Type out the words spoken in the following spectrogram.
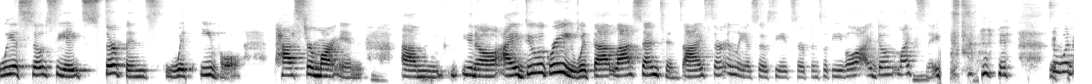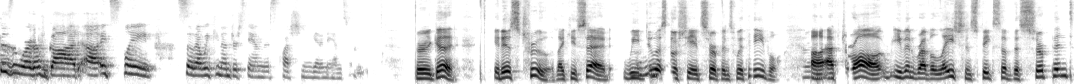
We associate serpents with evil. Pastor Martin, um, you know, I do agree with that last sentence. I certainly associate serpents with evil. I don't like mm. snakes. so, what does the Word of God uh, explain so that we can understand this question and get an answer? Very good. It is true. Like you said, we mm-hmm. do associate serpents with evil. Uh, mm-hmm. Uh, after all, even Revelation speaks of the serpent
